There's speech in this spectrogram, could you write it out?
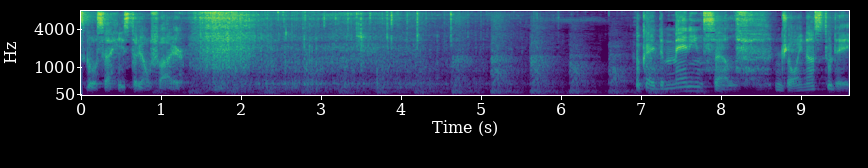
Let's go set history on fire. Okay, the man himself join us today,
